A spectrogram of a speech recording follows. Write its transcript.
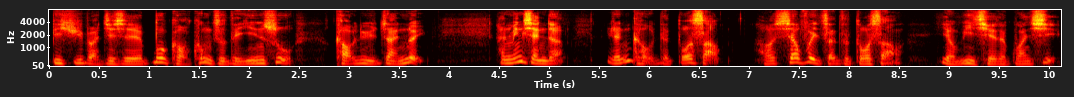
必须把这些不可控制的因素考虑在内。很明显的，人口的多少和消费者的多少有密切的关系。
